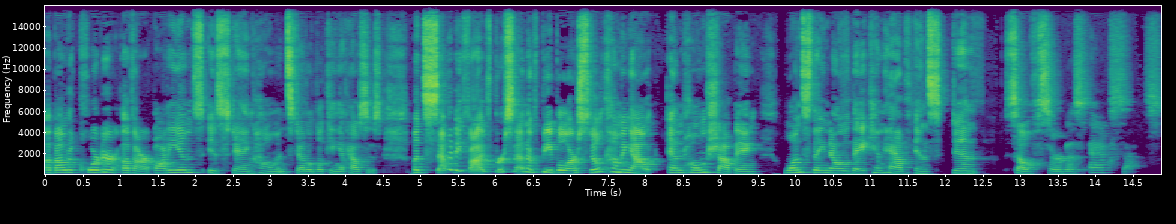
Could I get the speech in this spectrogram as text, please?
about a quarter of our audience is staying home instead of looking at houses. But 75% of people are still coming out and home shopping once they know they can have instant self service access.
